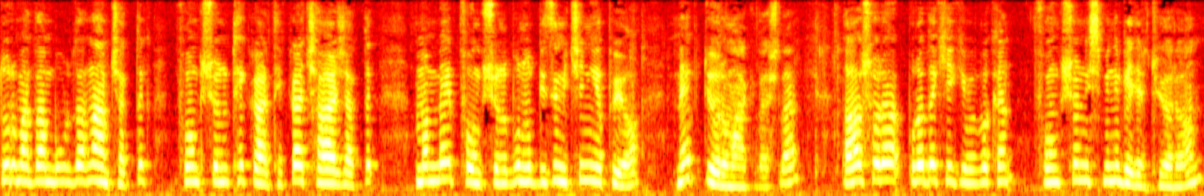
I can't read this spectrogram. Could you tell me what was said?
Durmadan burada ne yapacaktık? Fonksiyonu tekrar tekrar çağıracaktık. Ama map fonksiyonu bunu bizim için yapıyor. Map diyorum arkadaşlar. Daha sonra buradaki gibi bakın fonksiyon ismini belirtiyorum.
